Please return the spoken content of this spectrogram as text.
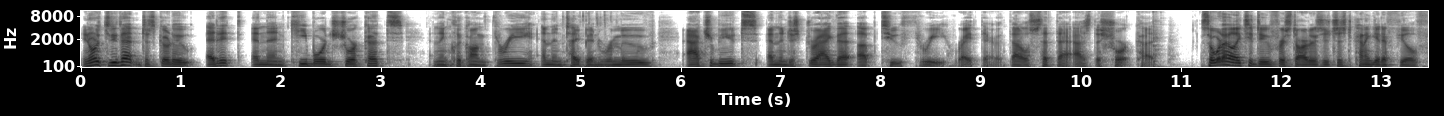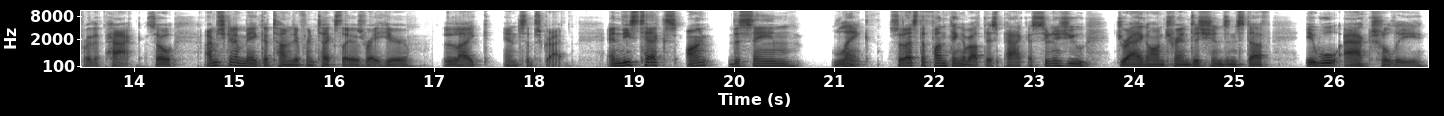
In order to do that, just go to edit and then keyboard shortcuts and then click on three and then type in remove attributes and then just drag that up to three right there. That'll set that as the shortcut. So what I like to do for starters is just kind of get a feel for the pack. So I'm just going to make a ton of different text layers right here, like and subscribe. And these texts aren't the same length. So that's the fun thing about this pack. As soon as you drag on transitions and stuff, it will actually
